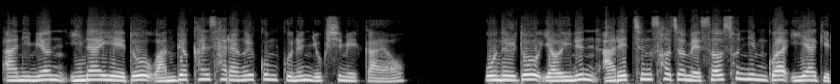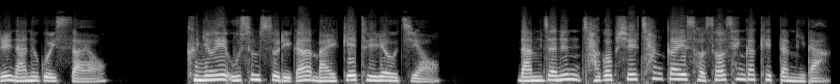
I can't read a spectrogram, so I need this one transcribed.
아니면 이 나이에도 완벽한 사랑을 꿈꾸는 욕심일까요? 오늘도 여인은 아래층 서점에서 손님과 이야기를 나누고 있어요. 그녀의 웃음소리가 맑게 들려오지요. 남자는 작업실 창가에 서서 생각했답니다.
